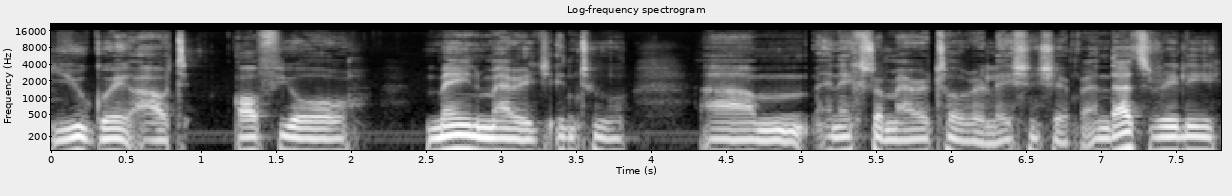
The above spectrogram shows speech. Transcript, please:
you going out of your main marriage into um, an extramarital relationship, and that's really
